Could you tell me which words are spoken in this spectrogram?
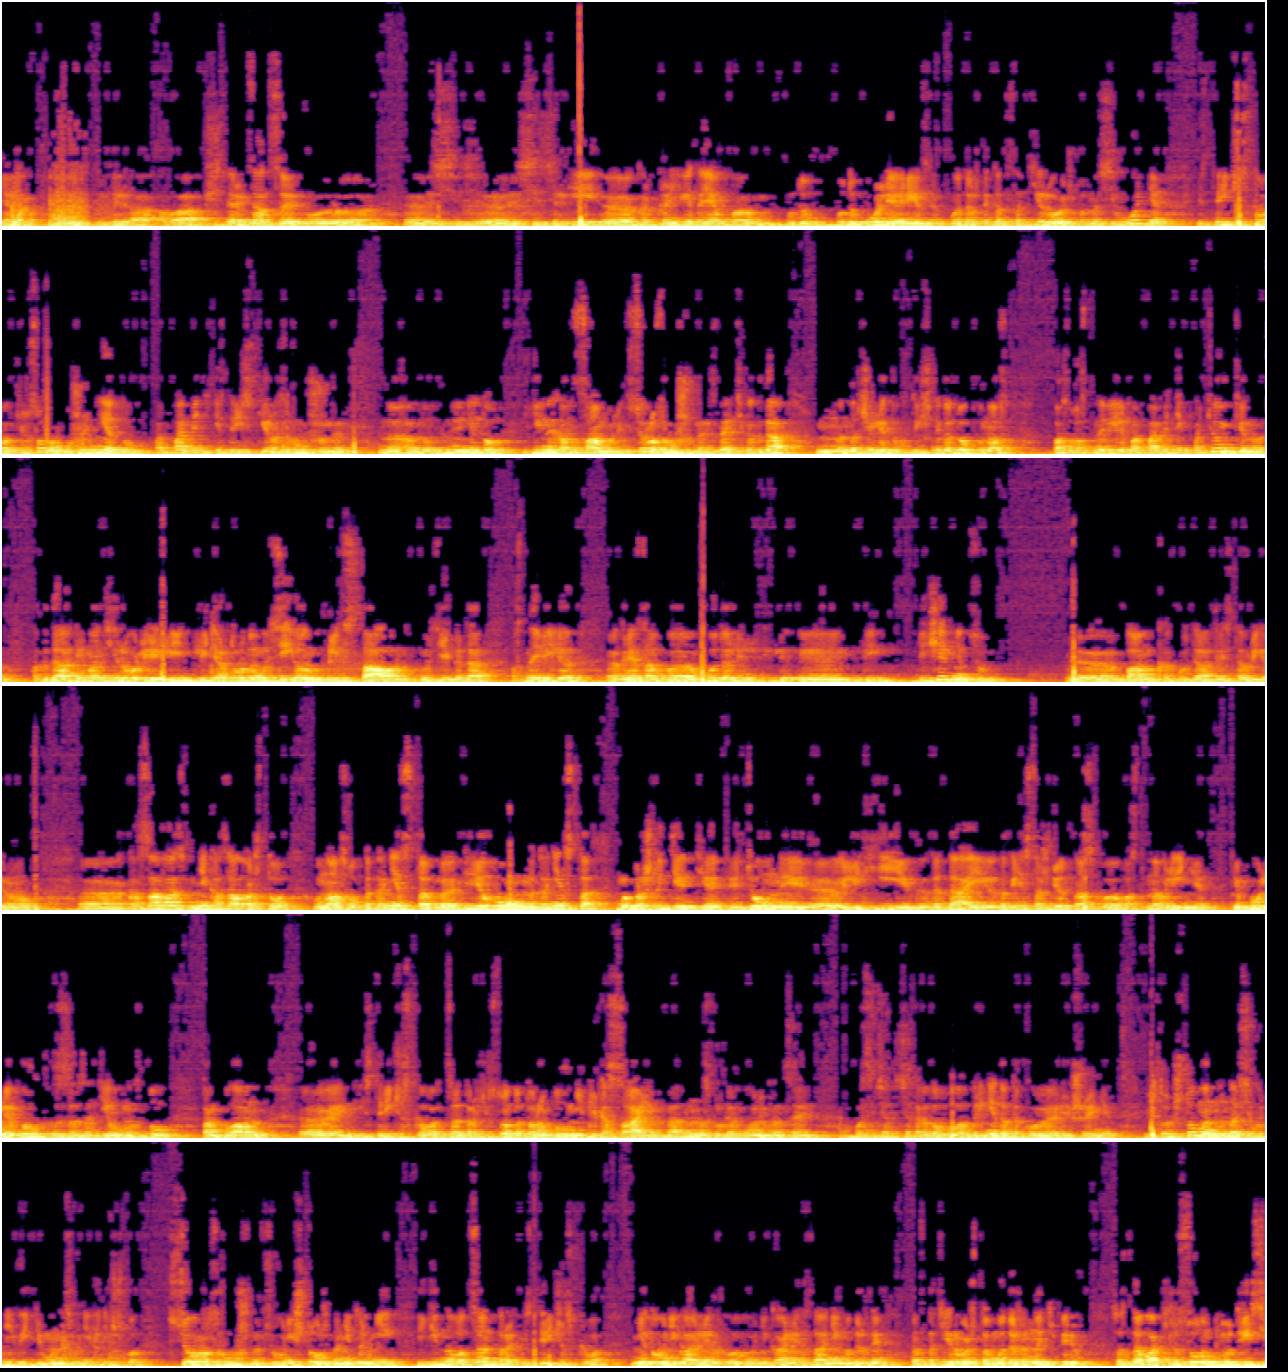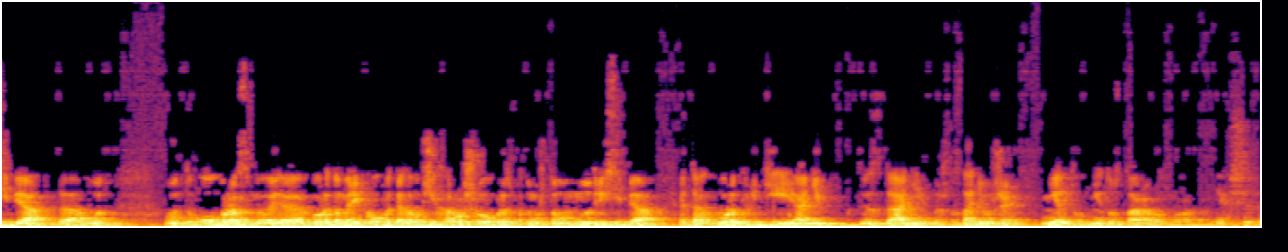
Я как а, а, общественной организации э, э, э, Сергей э, Кра- Краевед, я буду, буду более резок. Мы должны констатировать, что на сегодня исторического Херсона уже нету. Памятники исторические разрушены, нету единых ансамблей, все разрушено. Знаете, когда на начале 2000-х годов у нас восстановили па- памятник Потемкина, когда отремонтировали ли- литературный музей, он блистал, этот музей, когда восстановили э, грязоводолечебницу, э, банк какой-то отреставрировал. Э, Казалось, мне казалось, что у нас вот наконец-то э, перелом, наконец-то мы прошли те, те темные э, лихие года и наконец-то ждет нас восстановление. Тем более был за- задел, у нас был там план э, исторического центра Херсона, который был неприкасаем, да, насколько я помню, в конце 80-х годов было принято такое решение. И что, что мы на сегодня видим? Мы на сегодня видим, что все разрушено, все уничтожено, нет ни единого центра исторического, нет уникальных, э, уникальных зданий. Мы должны констатировать, что мы должны теперь создавать Херсон внутри себя. Да? Вот, вот образ э, города моряков это очень хороший образ, потому что он внутри себя. Это город людей, а не зданий. Потому что зданий уже нету, нету старого города. Якщо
